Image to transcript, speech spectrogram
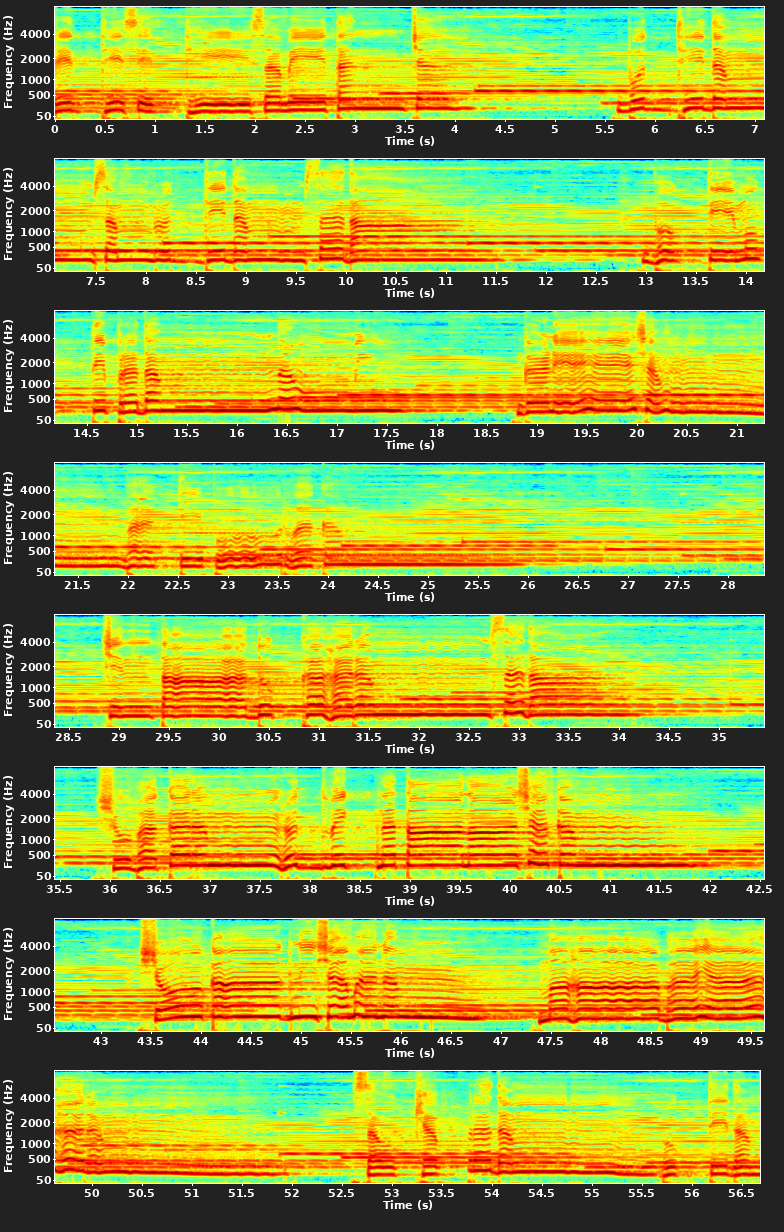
रिद्धिसिद्धिसमेतञ्च बुद्धिदं समृद्धिदं सदा भुक्तिमुक्तिप्रदं नौमि गणेशं भक्तिपूर्वकम्। चिन्ता दुःखहरं सदा शुभकरं हृद्विघ्नतानाशकम् शोकाग्निशमनं महाभयहरं सौख्यप्रदं भुक्तिदम्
